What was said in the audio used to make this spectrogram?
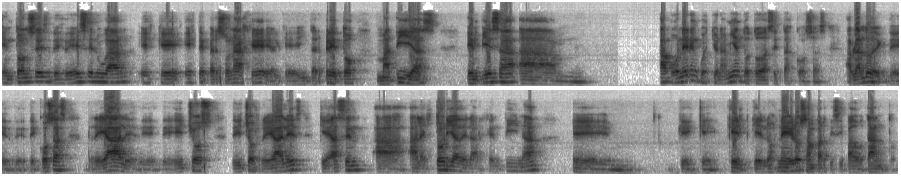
Entonces, desde ese lugar es que este personaje, el que interpreto, Matías, empieza a, poner en cuestionamiento todas estas cosas, hablando de, cosas reales, de, hechos, de hechos reales que hacen a, la historia de la Argentina eh, que, que los negros han participado tanto,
